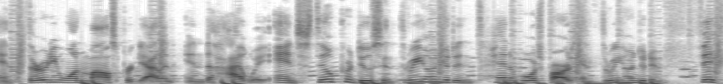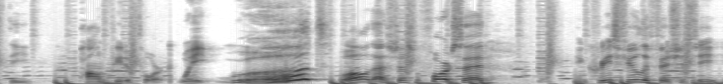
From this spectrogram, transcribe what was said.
and 31 miles per gallon in the highway and still producing 310 horsepower and 350 pound-feet of torque. Wait, what? Well, that's just what Ford said. Increase fuel efficiency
